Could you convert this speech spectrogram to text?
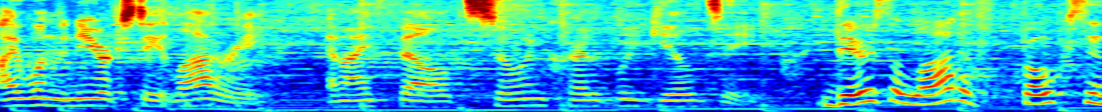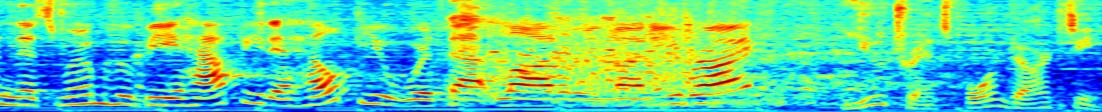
I won the New York State Lottery and I felt so incredibly guilty. There's a lot of folks in this room who'd be happy to help you with that lottery money, right? You transformed our team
